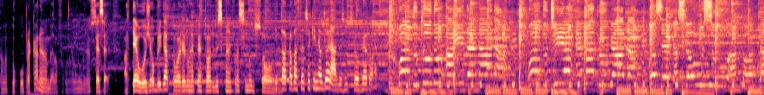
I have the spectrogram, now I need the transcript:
ela tocou pra caramba, ela foi um grande sucesso. Até hoje é obrigatória no repertório do Skank o Acima do Sol. E Né? toca bastante aqui em Eldorado, a gente ouve agora. Quando tudo ainda é nada, quando o dia é madrugada, gastou sua cota.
